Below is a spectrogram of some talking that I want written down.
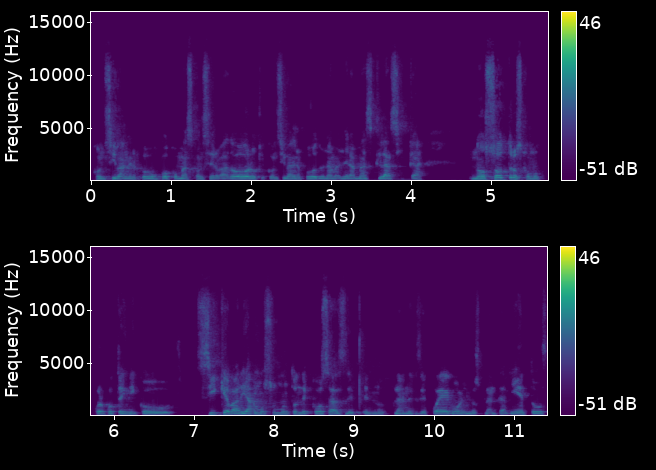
conciban el juego un poco más conservador o que conciban el juego de una manera más clásica. Nosotros como cuerpo técnico sí que variamos un montón de cosas de, en los planes de juego, en los planteamientos,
